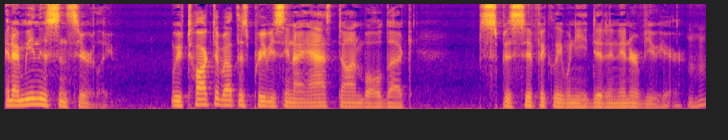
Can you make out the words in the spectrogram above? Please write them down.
and I mean this sincerely, we've talked about this previously, and I asked Don Bolduc specifically when he did an interview here. Mm-hmm.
